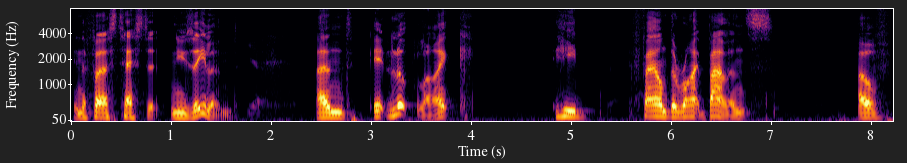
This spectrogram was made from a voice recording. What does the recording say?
in the first test at New Zealand. And it looked like he'd found the right balance of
